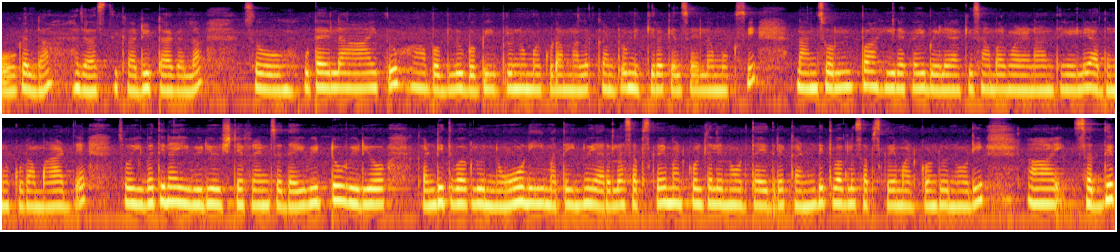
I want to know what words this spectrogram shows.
ಹೋಗಲ್ಲ. ಜಾಸ್ತಿ ಅಡಿಟ್ ಆಗಲ್ಲ. ಸೊ ಊಟ ಎಲ್ಲ ಆಯಿತು. ಬಬ್ಲು, ಬಬ್ಬಿ ಇಬ್ಬರೂ ಕೂಡ ಮಲಕ್ಕೊಂಡ್ರು ಮಿಕ್ಕಿರೋ ಕೆಲಸ ಎಲ್ಲ ಮುಗಿಸಿ ನಾನು ಸ್ವಲ್ಪ ಹೀರೆಕಾಯಿ, ಬೇಳೆ ಹಾಕಿ ಸಾಂಬಾರು ಮಾಡೋಣ ಅಂತ ಹೇಳಿ ಅದನ್ನು ಕೂಡ ಮಾಡಿದೆ. ಸೊ ಇವತ್ತಿನ ಈ ವಿಡಿಯೋ ಇಷ್ಟೇ ಫ್ರೆಂಡ್ಸ್ ದಯವಿಟ್ಟು ವಿಡಿಯೋ ಖಂಡಿತವಾಗ್ಲೂ ನೋಡಿ. ಮತ್ತು ಇನ್ನೂ ಯಾರೆಲ್ಲ ಸಬ್ಸ್ಕ್ರೈಬ್ ಮಾಡ್ಕೊಳ್ತಲೇ ನೋಡ್ತಾ ಇದ್ದರೆ ಖಂಡಿತವಾಗ್ಲೂ ಸಬ್ಸ್ಕ್ರೈಬ್ ಮಾಡಿಕೊಂಡು ನೋಡಿ. ಸದ್ಯ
